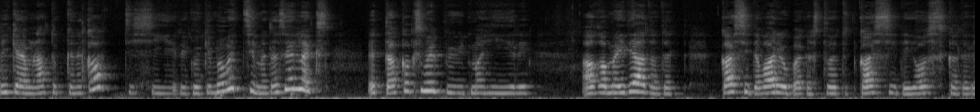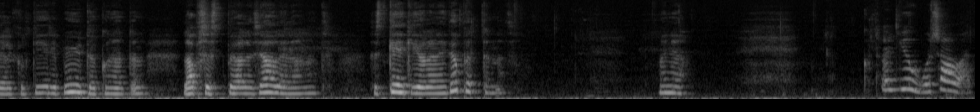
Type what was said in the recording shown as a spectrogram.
pigem natukene kartis hiiri, kuigi me võtsime ta selleks, et ta hakkaks meil püüdma hiiri. aga me ei teadnud, et kasside varjupaigast võetud kassid ei oska tegelikult hiiri püüda, kui nad on lapsest peale seal elanud, sest keegi ei ole neid õpetanud. onju kas nad juua saavad?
